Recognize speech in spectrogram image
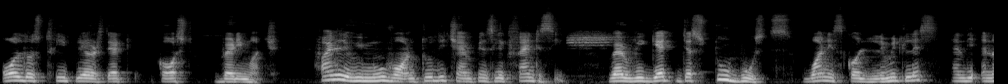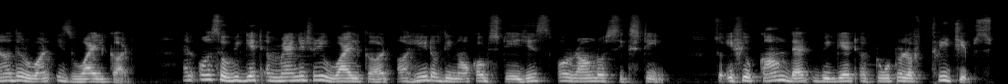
all those three players that cost very much finally we move on to the champions league fantasy where we get just two boosts one is called limitless and the another one is wildcard and also we get a mandatory wildcard ahead of the knockout stages or round of 16 so if you count that, we get a total of three chips.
